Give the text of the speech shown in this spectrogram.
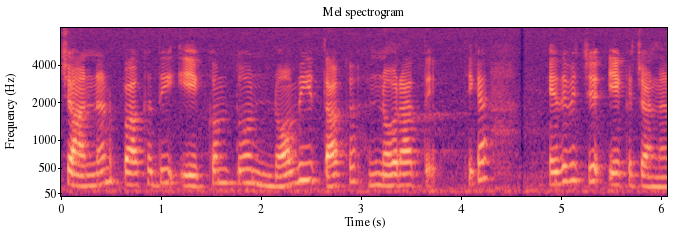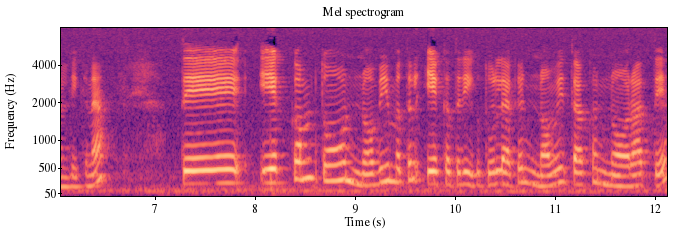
ਚਾਨਣ ਪੱਖ ਦੀ ਏਕਮ ਤੋਂ ਨੌਵੀਂ ਤੱਕ ਨੌਰਾਤੇ ਠੀਕ ਹੈ ਇਹਦੇ ਵਿੱਚ ਇੱਕ ਚਾਨਣ ਲਿਖਣਾ ਹੈ। ਤੇ ਏਕਮ ਤੋਂ ਨੌਵੀਂ ਮਤਲਬ 1 ਤਰੀਕ ਤੋਂ ਲੈ ਕੇ ਨੌਵੀਂ ਤੱਕ ਨੌਰਾਤੇ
